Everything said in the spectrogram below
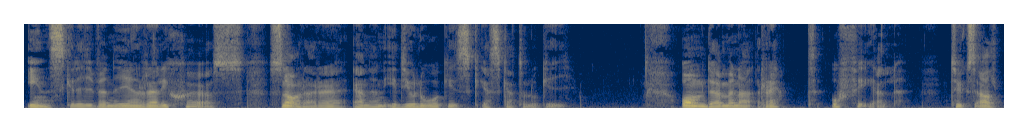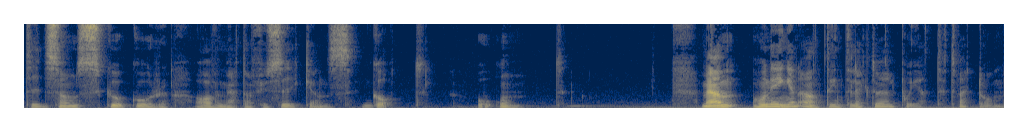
inskriven i en religiös snarare än en ideologisk eskatologi. Omdömena rätt och fel tycks alltid som skuggor av metafysikens gott och ont. Men hon är ingen antiintellektuell poet, tvärtom.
